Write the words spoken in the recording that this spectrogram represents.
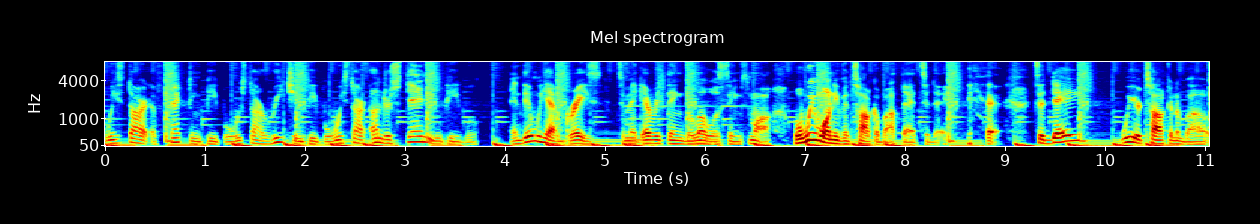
We start affecting people, we start reaching people, we start understanding people. And then we have grace to make everything below us seem small. But we won't even talk about that today. today, we are talking about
